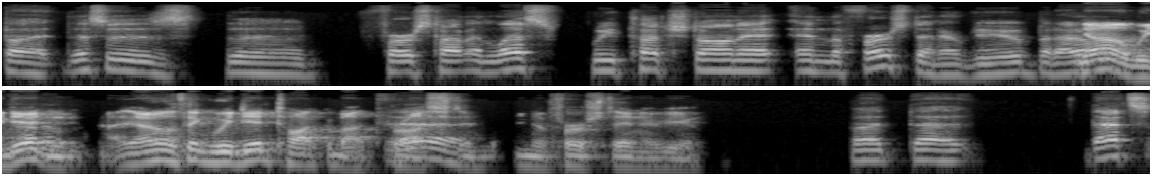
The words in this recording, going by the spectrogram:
but this is the first time, unless we touched on it in the first interview. But I no, we didn't. I don't, I don't, think we did talk about trust yeah. in, in, the first interview. But uh, that's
